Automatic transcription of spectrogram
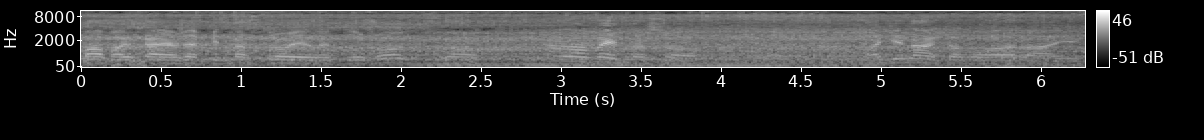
Папа каже, вже піднастроїли плужок, все. Ну видно, що одинаково грають.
